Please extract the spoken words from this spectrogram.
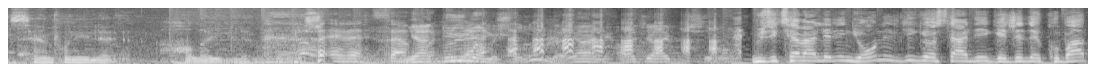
senfoniyle halayla. evet, sen Yani duymamış olun da yani acayip bir şey. Müzikseverlerin yoğun ilgi gösterdiği gecede Kubat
